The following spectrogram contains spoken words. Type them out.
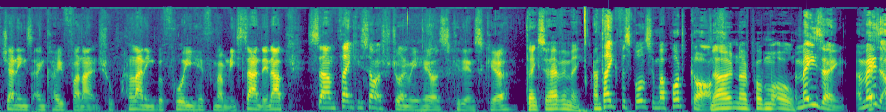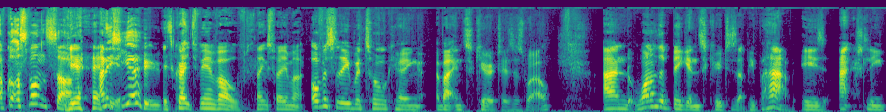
Jennings and Co Financial Planning. Before you hear from Emeli Sandé, now Sam, thank you so much for joining me here on Secure the Insecure, Thanks for having me. and thank you for sponsoring my podcast. No, no problem at all. amazing, amazing! I've got a sponsor, Yeah, and it's you. It's great to be involved. Thanks very much. Obviously, we're talking about insecurities as well, and one of the big insecurities that people have is actually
